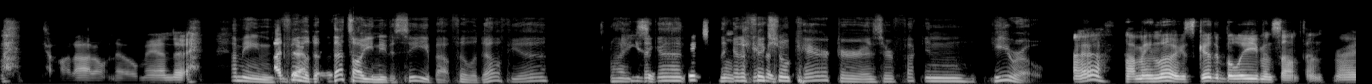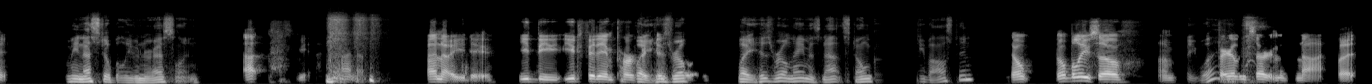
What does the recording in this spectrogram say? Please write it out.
God, I don't know, man. That- I mean, I that's all you need to see about Philadelphia. Like He's they got they got a character. fictional character as their fucking hero. Yeah, I mean, look, it's good to believe in something, right? I mean, I still believe in wrestling. I, yeah, I know. I know you do. You'd be you'd fit in perfect. Wait, his real- Wait, his real name is not Stone Cold Steve Austin? Don't don't believe so. Wait, what? Fairly certain it's not, but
